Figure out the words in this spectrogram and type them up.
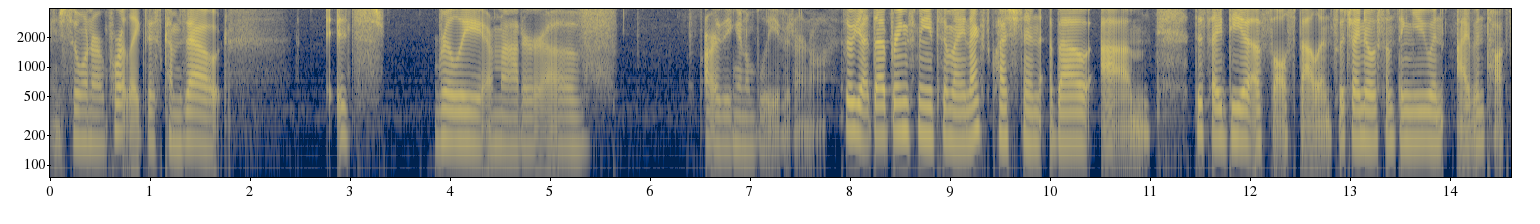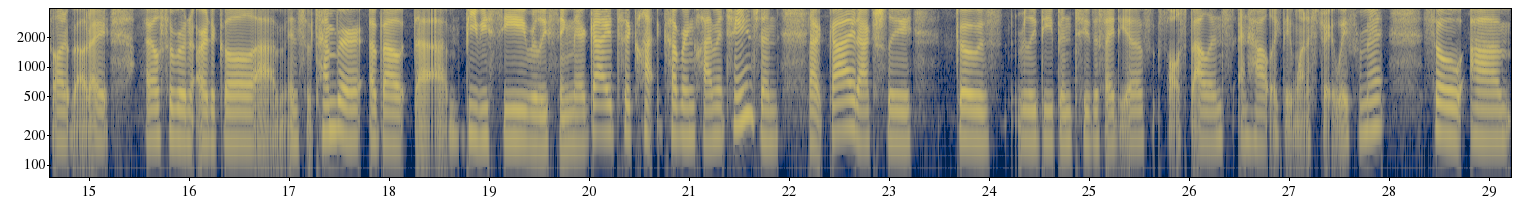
And so when a report like this comes out, it's really a matter of are they going to believe it or not? So, yeah, that brings me to my next question about um, this idea of false balance, which I know is something you and Ivan talked a lot about. I, I also wrote an article um, in September about the um, BBC releasing their guide to cl- covering climate change. And that guide actually goes really deep into this idea of false balance and how like they want to stray away from it. So um,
